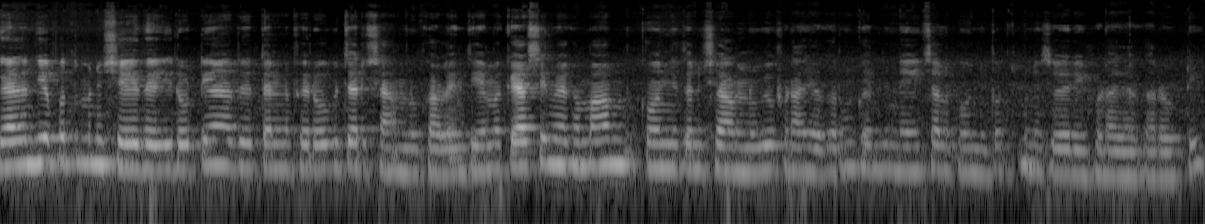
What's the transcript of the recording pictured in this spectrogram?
ਕਹਿ ਦਿੰਦੀ ਆ, ਪੁੱਤ ਮੈਨੂੰ ਛੇ ਦੇ ਜੀ ਰੋਟੀਆਂ ਤੇ ਤਿੰਨ, ਫਿਰ ਉਹ ਵਿਚਾਰੀ ਸ਼ਾਮ ਨੂੰ ਖਾ ਲੈਂਦੀ ਆ। ਮੈਂ ਕਿਹਾ ਸੀ, ਮੈਂ ਕਿਹਾ, ਮਾਂ, ਕੋਈ ਨਹੀਂ ਤੈਨੂੰ ਸ਼ਾਮ ਨੂੰ ਵੀ ਫੜਾਇਆ ਕਰੂੰ। ਕਹਿੰਦੀ, ਨਹੀਂ, ਚੱਲ ਕੋਈ ਨਹੀਂ ਪੁੱਤ, ਮੈਨੂੰ ਸਵੇਰੇ ਹੀ ਫੜਾਇਆ ਕਰ ਰੋਟੀ।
